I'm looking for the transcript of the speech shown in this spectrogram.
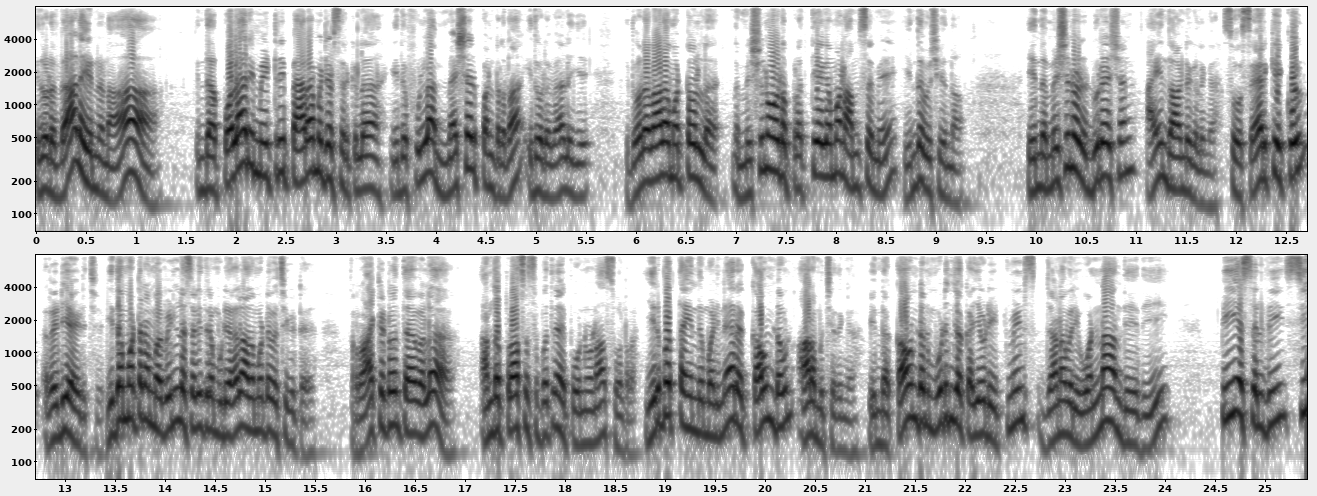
இதோட வேலை என்னென்னா இந்த பொலாரிமீட்ரி பேராமீட்டர்ஸ் இருக்குல்ல இது ஃபுல்லாக மெஷர் பண்ணுறது தான் இதோட வேலையே. இதோட வேலை மட்டும் இல்லை இந்த மிஷினோட பிரத்யேகமான அம்சமே இந்த விஷயந்தான் இந்த மிஷினோட டியூரேஷன் ஐந்து ஆண்டுகளுங்க. ஸோ செயற்கைக்கோள் ரெடி ஆகிடுச்சு இதை மட்டும் நம்ம விண்ணில் செலுத்திட முடியாதுல அதை மட்டும் வச்சுக்கிட்டு. ராக்கெட்டும் தேவையில்ல அந்த ப்ராசஸை பற்றி நான் இப்போ ஒன்று ஒன்றா சொல்கிறேன் இருபத்தைந்து மணி நேரம் கவுண்ட் டவுன் ஆரம்பிச்சதுங்க. இந்த கவுண்ட் டவுன் முடிஞ்ச கையோடு இட் மீன்ஸ் ஜனவரி ஒன்றாம் தேதி PSLV C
